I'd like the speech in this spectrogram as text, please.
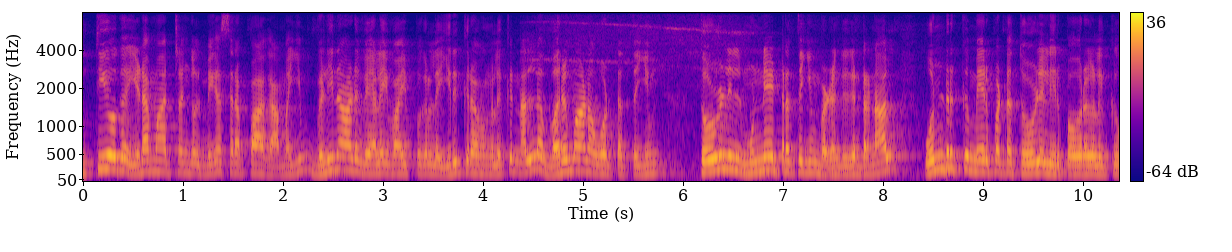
உத்தியோக இடமாற்றங்கள் மிக சிறப்பாக அமையும். வெளிநாடு வேலை வாய்ப்புகளில் இருக்கிறவங்களுக்கு நல்ல வருமான ஓட்டத்தையும் தொழிலில் முன்னேற்றத்தையும் வழங்குகின்ற நாள். ஒன்றுக்கு மேற்பட்ட தொழிலில் இருப்பவர்களுக்கு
